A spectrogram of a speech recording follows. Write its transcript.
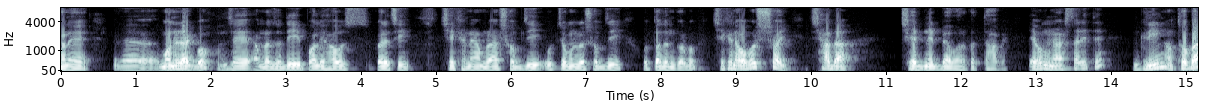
মানে মনে রাখব যে আমরা যদি পলি হাউস করেছি, সেখানে আমরা সবজি উচ্চমূল্য সবজি উৎপাদন করব, সেখানে অবশ্যই সাদা শেড নেট ব্যবহার করতে হবে এবং নার্সারিতে গ্রিন অথবা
